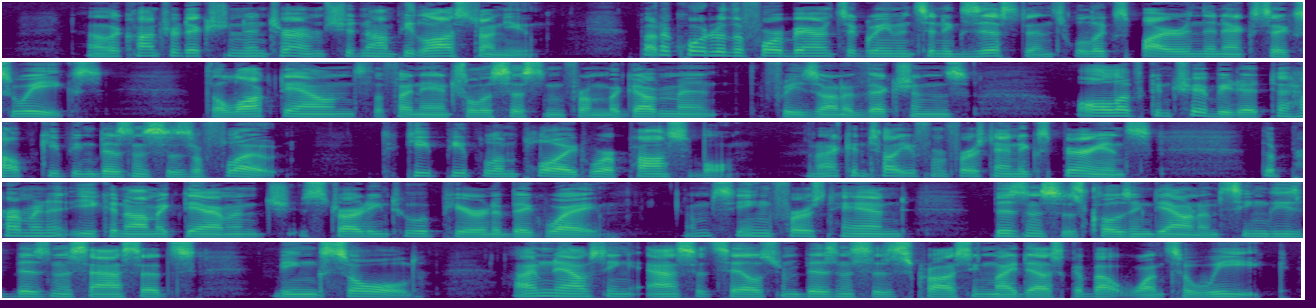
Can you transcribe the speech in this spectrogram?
Now, the contradiction in terms should not be lost on you. About a quarter of the forbearance agreements in existence will expire in the next six weeks. The lockdowns, the financial assistance from the government, the freeze on evictions, all have contributed to help keeping businesses afloat, to keep people employed where possible. And I can tell you from firsthand experience, the permanent economic damage is starting to appear in a big way. I'm seeing firsthand businesses closing down. I'm seeing these business assets being sold. I'm now seeing asset sales from businesses crossing my desk about once a week.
